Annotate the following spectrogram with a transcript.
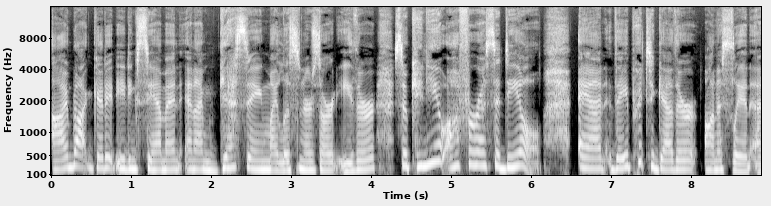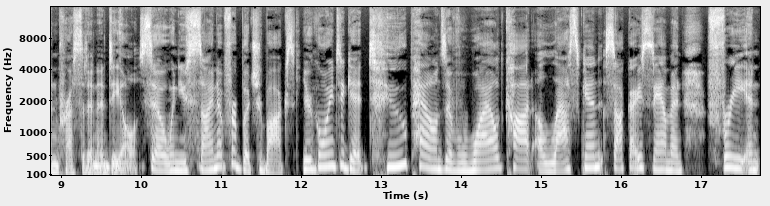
I'm not good at eating salmon and I'm guessing my listeners aren't either. So can you offer us a deal? And they put together, honestly, an unprecedented deal. So when you sign up for Butcher Box, you're going to get two pounds of wild caught Alaskan sockeye salmon free in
